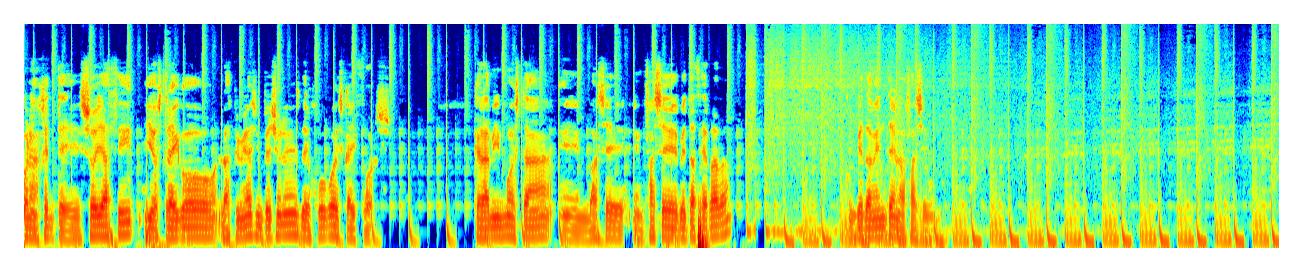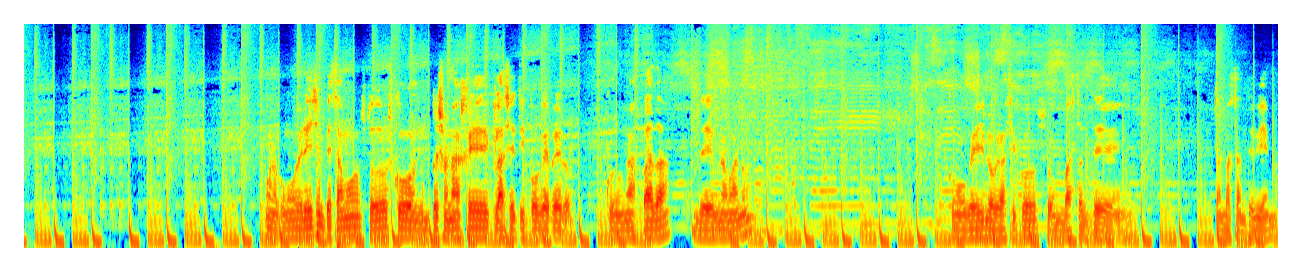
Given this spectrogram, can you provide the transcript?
Buenas gente, soy Acid y os traigo las primeras impresiones del juego Skyforce que ahora mismo está en, base, en fase beta cerrada concretamente en la fase 1 Bueno, como veréis empezamos todos con un personaje clase tipo guerrero con una espada de una mano. Como veis los gráficos son bastante están bastante bien.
